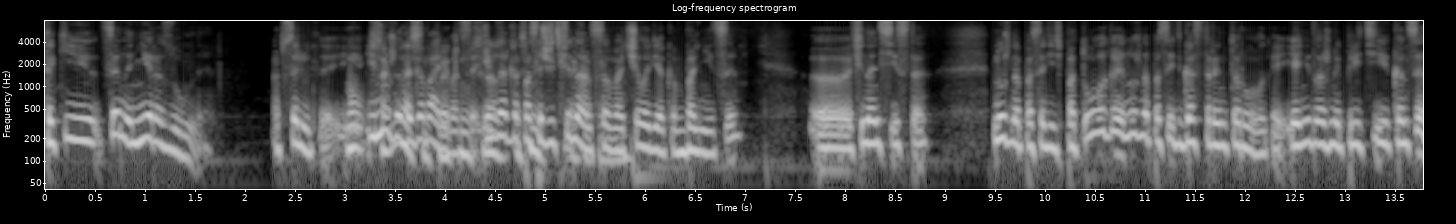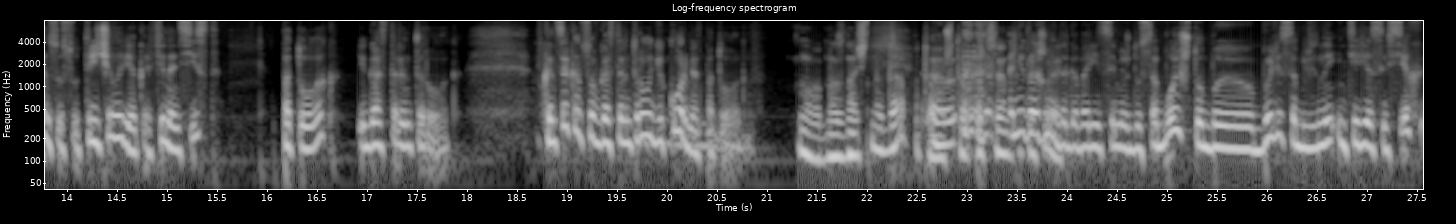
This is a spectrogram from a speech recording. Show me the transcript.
Такие цены неразумны. Абсолютно. Ну, и согласен, нужно договариваться. Им надо посадить финансового человека в больнице, э, финансиста – нужно посадить патолога и нужно посадить гастроэнтеролога. И они должны прийти к консенсусу. Три человека. Финансист, патолог и гастроэнтеролог. В конце концов, гастроэнтерологи кормят патологов. Ну, однозначно да, потому что э, пациенты Они должны договориться между собой, чтобы были соблюдены интересы всех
